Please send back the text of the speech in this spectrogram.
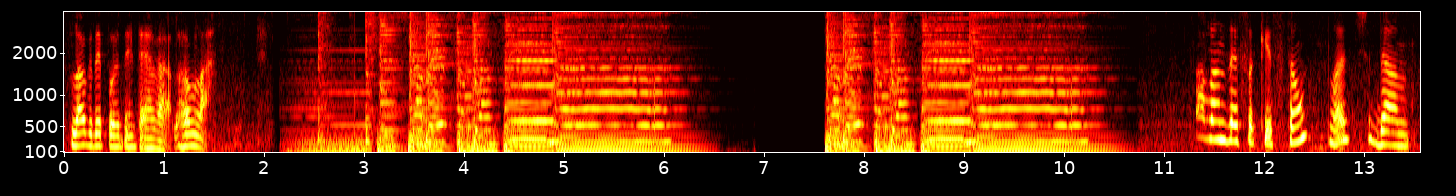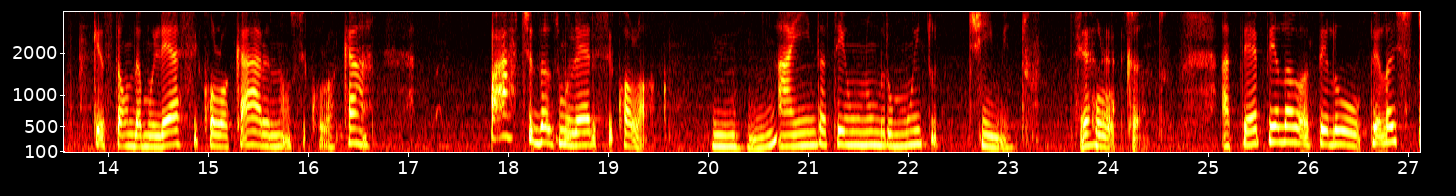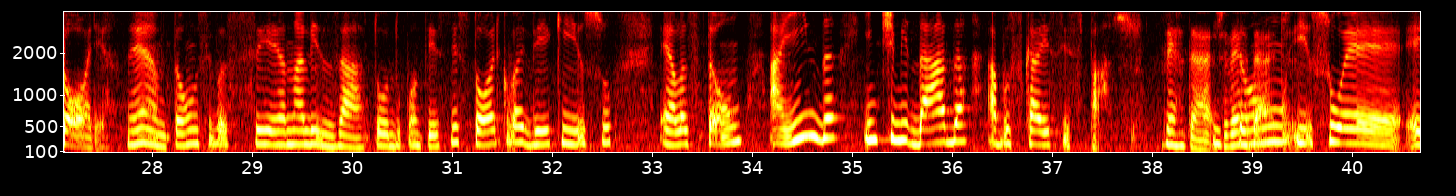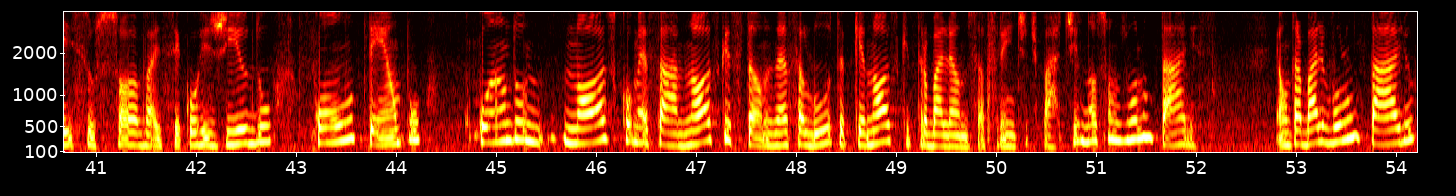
Logo depois do intervalo. Vamos lá cabeça pra cima, cabeça pra cima. Falando dessa questão, da questão da mulher se colocar ou não se colocar, parte das mulheres se colocam. Uhum. Ainda tem um número muito tímido se Verdade. colocando até pela, pelo, pela história. Né? Então, se você analisar todo o contexto histórico, vai ver que isso, elas estão ainda intimidadas a buscar esse espaço. Verdade, então, verdade. Isso, é, isso só vai ser corrigido com o tempo, quando nós começarmos, nós que estamos nessa luta, porque nós que trabalhamos à frente de partido, nós somos voluntários. É um trabalho voluntário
